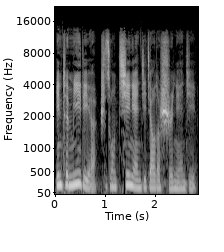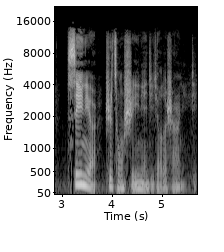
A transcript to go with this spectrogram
；intermediate 是从七年级教到十年级；senior 是从十一年级教到十二年级。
